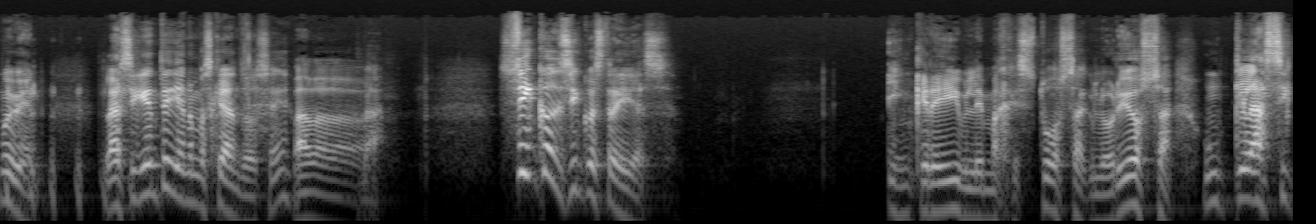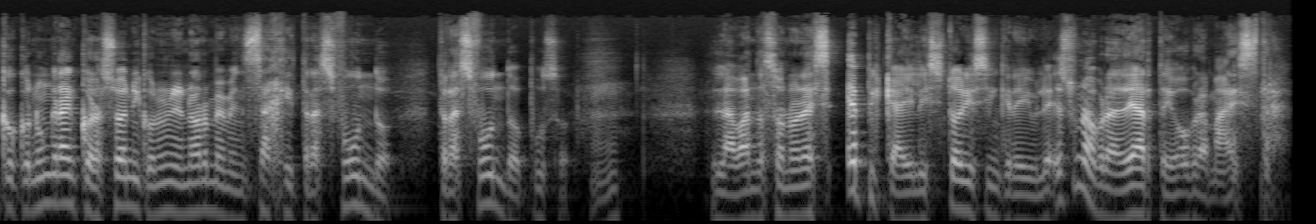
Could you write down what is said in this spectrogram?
Muy bien. La siguiente ya nomás quedan dos, ¿eh? Va, va, va. Cinco de cinco estrellas. Increíble, majestuosa, gloriosa. Un clásico con un gran corazón y con un enorme mensaje y trasfondo. Trasfondo puso. Mm. La banda sonora es épica y la historia es increíble. Es una obra de arte, obra maestra.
